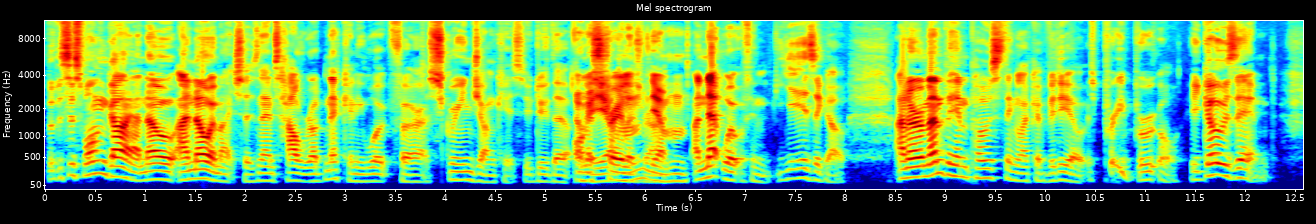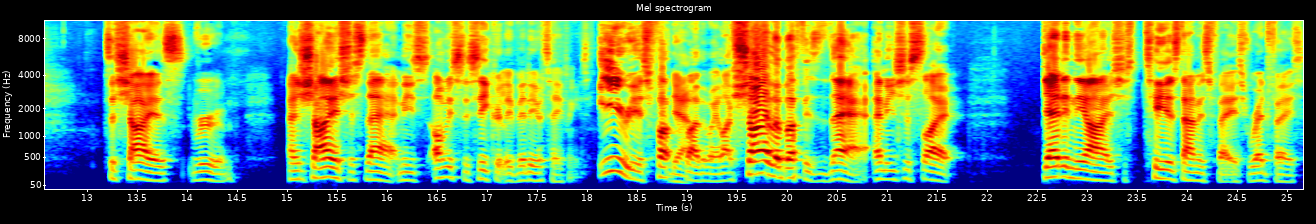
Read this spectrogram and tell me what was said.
But there's this one guy I know. I know him actually. His name's Hal Rudnick, and he worked for uh, Screen Junkies, who do the honest yeah, trailers. right? yeah, mhm. I networked with him years ago, and I remember him posting like a video. It was pretty brutal. He goes in to Shia's room, and Shia's just there, and he's obviously secretly videotaping. It's eerie as fuck, Yeah. by the way. Like Shia LaBeouf is there, and he's just like dead in the eyes, just tears down his face, red face.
